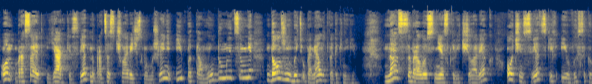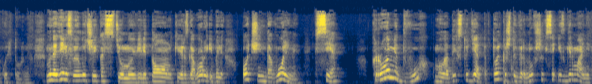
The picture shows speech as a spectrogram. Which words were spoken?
Он бросает яркий свет на процесс человеческого мышления и потому, думается мне, должен быть упомянут в этой книге. Нас собралось несколько человек, очень светских и высококультурных. Мы надели свои лучшие костюмы, вели тонкие разговоры и были очень довольны все, кроме двух молодых студентов, только что вернувшихся из Германии.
